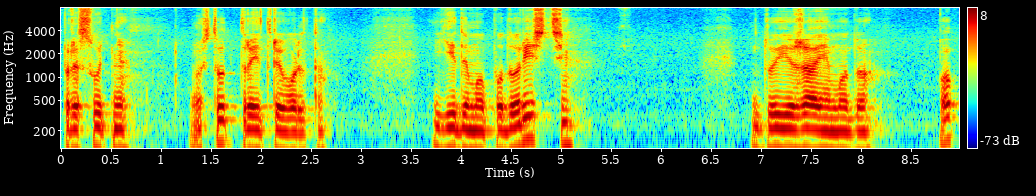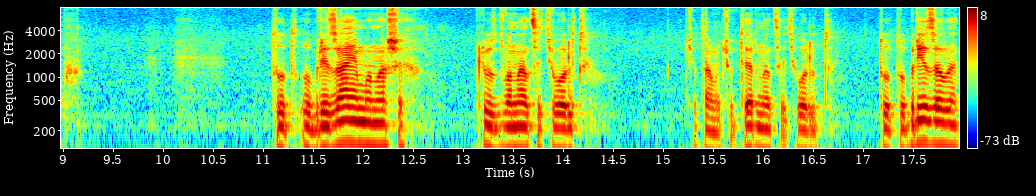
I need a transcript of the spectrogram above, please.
присутнє ось тут 3,3 вольта. Їдемо по доріжці, доїжджаємо до оп. Тут обрізаємо наших плюс 12 вольт, чи там 14 вольт. Тут обрізали,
